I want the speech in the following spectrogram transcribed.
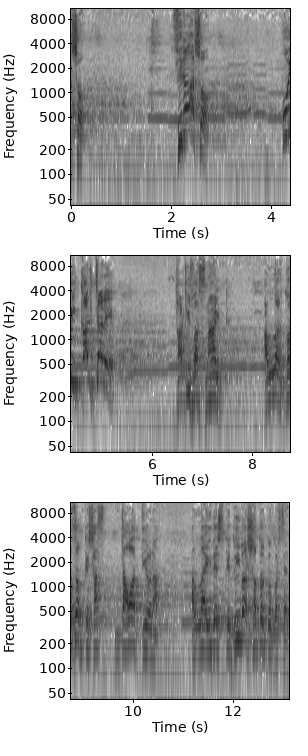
আসো ফিরে আসো। ওই কালচারে থার্টি ফার্স্ট নাইট আল্লাহর গজবকে দাওয়াত দিও না। আল্লাহ এই দেশকে দুইবার সতর্ক করছেন।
